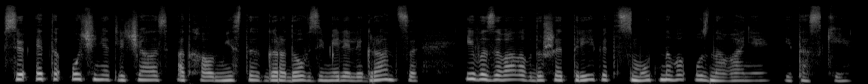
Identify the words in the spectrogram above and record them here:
Все это очень отличалось от холмистых городов земель Легранца и вызывало в душе трепет смутного узнавания и тоски.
